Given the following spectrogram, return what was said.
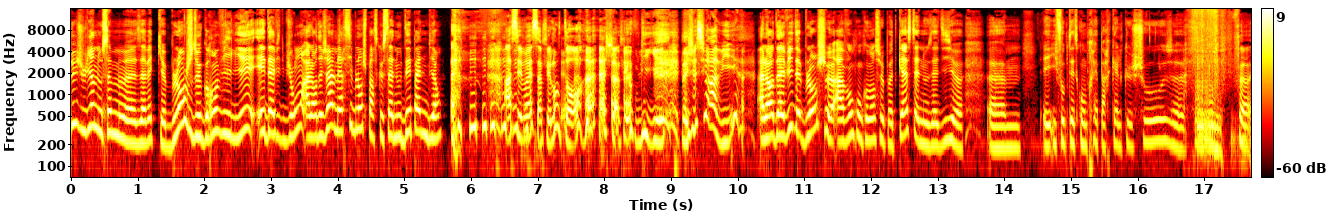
Aujourd'hui, Julien, nous sommes euh, avec Blanche de Grandvilliers et David Buron. Alors déjà, merci Blanche parce que ça nous dépanne bien. ah, c'est vrai, ça fait longtemps. J'avais oublié. Mais je suis ravie. Alors David, Blanche, euh, avant qu'on commence le podcast, elle nous a dit euh, et il faut peut-être qu'on prépare quelque chose. Enfin,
